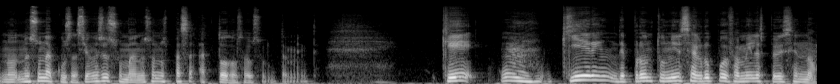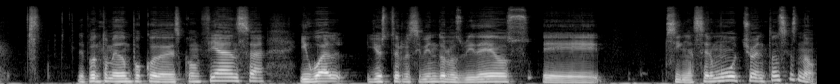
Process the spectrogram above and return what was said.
no, no es una acusación, eso es humano, eso nos pasa a todos absolutamente, que mm, quieren de pronto unirse al grupo de familias, pero dicen no. De pronto me da un poco de desconfianza, igual yo estoy recibiendo los videos eh, sin hacer mucho, entonces no,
